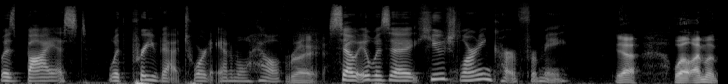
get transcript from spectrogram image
was biased with pre vet toward animal health. Right. So it was a huge learning curve for me. Yeah. Well, I'm a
